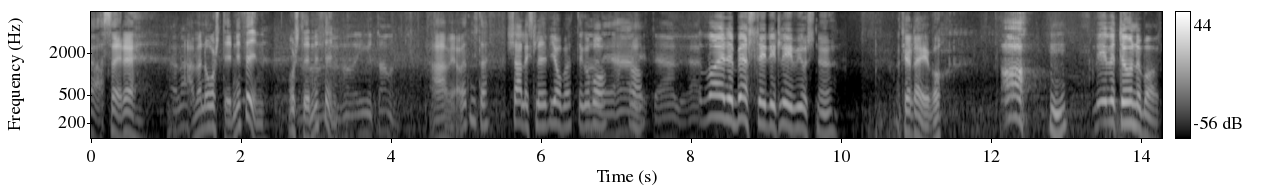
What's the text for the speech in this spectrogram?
Ja, säg det. Ja, men årstiden är fin. Årstiden är fin. Inget annat. Ja, men jag vet inte. Kärleksliv, jobbet, det går bra. Det är härligt, det är härligt. Vad är det bästa i ditt liv just nu? Att jag lever. Ah, Mm. livet är underbart.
